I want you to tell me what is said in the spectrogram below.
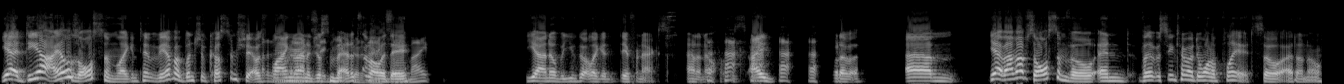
Yeah, Dia Isle is awesome. Like in terms, we have a bunch of custom shit. I was don't flying know around an and just accent, you've edited it an all day. mate. Yeah, I know, but you've got like a different accent. I don't know. It's- I whatever. Um, yeah, that map's awesome though, and but at the same time, I don't want to play it, so I don't know.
